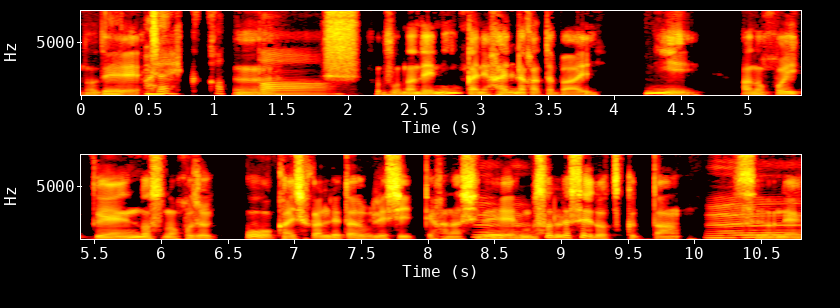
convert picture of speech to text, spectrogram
ので、はいじゃあ低かった。うんそうそう。なんで認可に入れなかった場合に、あの保育園のその補助を会社から出たら嬉しいって話で、うんもうそれで制度を作ったん。ですよね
